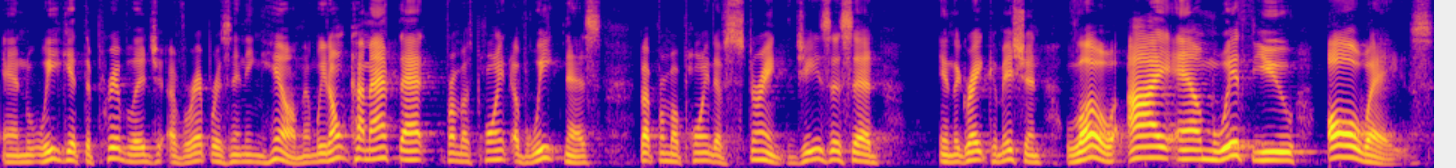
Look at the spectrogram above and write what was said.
And we get the privilege of representing Him. And we don't come at that from a point of weakness, but from a point of strength. Jesus said in the Great Commission, Lo, I am with you always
